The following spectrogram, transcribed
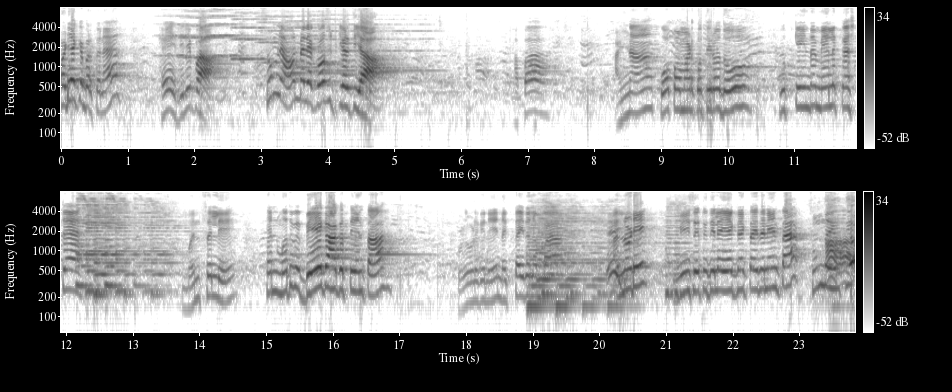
ಹೊಡಿಯಕ್ಕೆ ಬರ್ತಾನೆ? ಹೇ ದಿಲೀಪ ಸುಮ್ನೆ ಅವನ ಮೇಲೆ ಕೋಸಿಟ್ಟು ಕೇಳ್ತೀಯ? ಅಪ್ಪ ಅಣ್ಣ ಕೋಪ ಮಾಡ್ಕೋತಿರೋದು ಕುತ್ತಿಗೆಯಿಂದ ಮೇಲಕ್ಕಷ್ಟೇ. ಮನ್ಸಲ್ಲಿ ತನ್ನ ಮದುವೆ ಬೇಗ ಆಗತ್ತೆ ಅಂತ ಒಳೊಳಗನೆ ನಗ್ತಾ ಇದ್ದಾನಪ್ಪ. ಅಲ್ಲಿ ನೋಡಿ ಮೀಸೆತ್ತಿದ್ದಿಲ್ಲ ಹೇಗ್ ನಗ್ತಾ ಇದ್ದಾನೆ ಅಂತ. ಸುಮ್ಮನೆ ಇರ್ತೀಯೋ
